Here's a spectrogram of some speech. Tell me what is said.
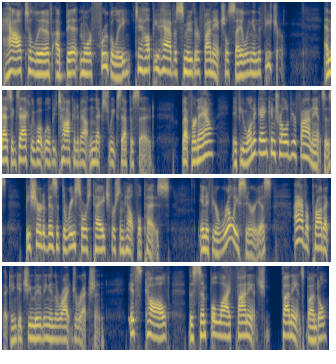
how to live a bit more frugally to help you have a smoother financial sailing in the future. And that's exactly what we'll be talking about in next week's episode. But for now, if you want to gain control of your finances, be sure to visit the resource page for some helpful posts. And if you're really serious, I have a product that can get you moving in the right direction. It's called the Simple Life Finance Finance Bundle,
